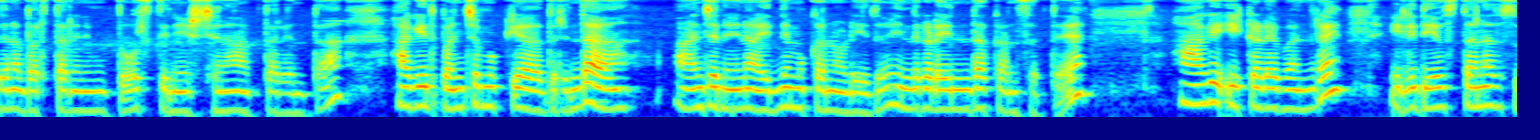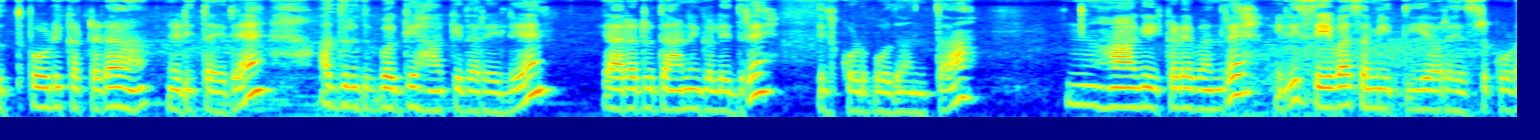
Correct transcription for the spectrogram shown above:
ಜನ ಬರ್ತಾರೆ, ನಿಮ್ಗೆ ತೋರಿಸ್ತೀನಿ ಎಷ್ಟು ಜನ ಆಗ್ತಾರೆ ಅಂತ. ಹಾಗೆ ಇದು ಪಂಚಮುಖಿ ಆದ್ದರಿಂದ ಆಂಜನೇಯನ ಐದನೇ ಮುಖ ನೋಡಿ ಇದು, ಹಿಂದ್ಗಡೆಯಿಂದ ಕಾಣಿಸುತ್ತೆ. ಹಾಗೆ ಈ ಕಡೆ ಬಂದರೆ ಇಲ್ಲಿ ದೇವಸ್ಥಾನದ ಸುತ್ತಪೌಳಿ ಕಟ್ಟಡ ನಡೀತಾ ಇದೆ. ಅದ್ರದ್ದು ಬಗ್ಗೆ ಹಾಕಿದ್ದಾರೆ ಇಲ್ಲಿ. ಯಾರಾದರೂ ದಾನಿಗಳಿದ್ದರೆ ಇಲ್ಲಿ ಕೊಡ್ಬೋದು ಅಂತ. ಹಾಗೆ ಈ ಕಡೆ ಬಂದರೆ ಇಲ್ಲಿ ಸೇವಾ ಸಮಿತಿಯವರ ಹೆಸರು ಕೂಡ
